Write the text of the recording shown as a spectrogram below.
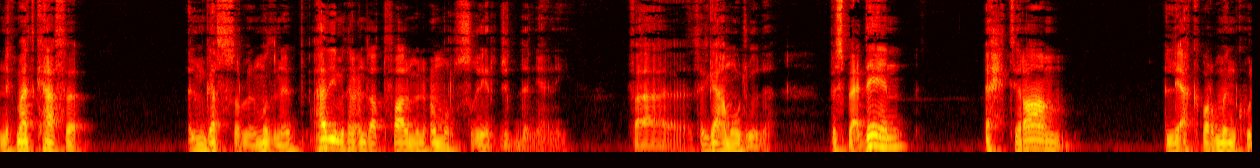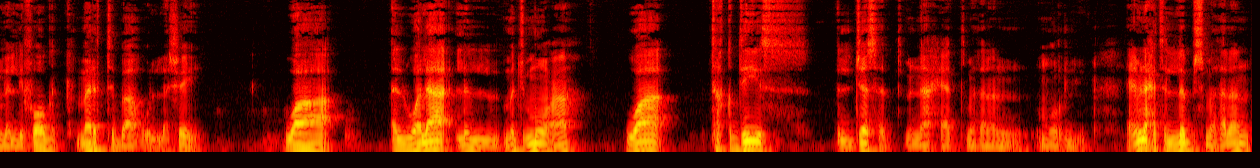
إنك ما تكافئ المقصر للمذنب. هذه مثلا عند الأطفال من عمر صغير جدا يعني فتلقاها موجودة. بس بعدين احترام اللي أكبر منك ولا اللي فوقك مرتبة ولا شيء والولاء للمجموعة وتقديس الجسد من ناحية مثلا أمور يعني من ناحية اللبس مثلا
